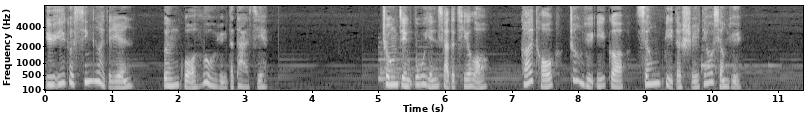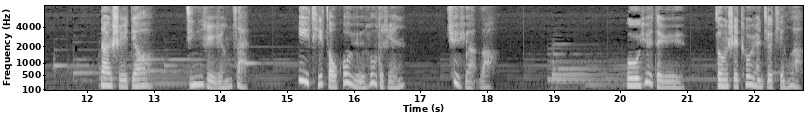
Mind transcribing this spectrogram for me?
与一个心爱的人奔过落雨的大街。冲进屋檐下的梯楼，抬头正与一个相壁的石雕相遇。那石雕今日仍在，一起走过雨路的人，去远了。五月的雨，总是突然就停了，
